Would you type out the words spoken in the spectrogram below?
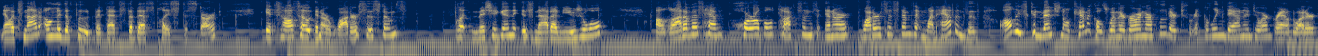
Now, it's not only the food, but that's the best place to start. It's also in our water systems. Flint, Michigan is not unusual. A lot of us have horrible toxins in our water systems. And what happens is all these conventional chemicals, when they're growing our food, are trickling down into our groundwater,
